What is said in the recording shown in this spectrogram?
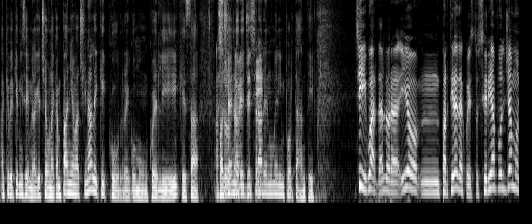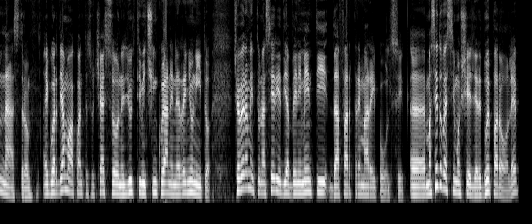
anche perché mi sembra che c'è una campagna vaccinale che corre comunque lì, che sta facendo registrare sì. numeri importanti. Sì, guarda, allora io mh, partirei da questo. Se riavvolgiamo il nastro e guardiamo a quanto è successo negli ultimi cinque anni nel Regno Unito, c'è veramente una serie di avvenimenti da far tremare i polsi. Uh, ma se dovessimo scegliere due parole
